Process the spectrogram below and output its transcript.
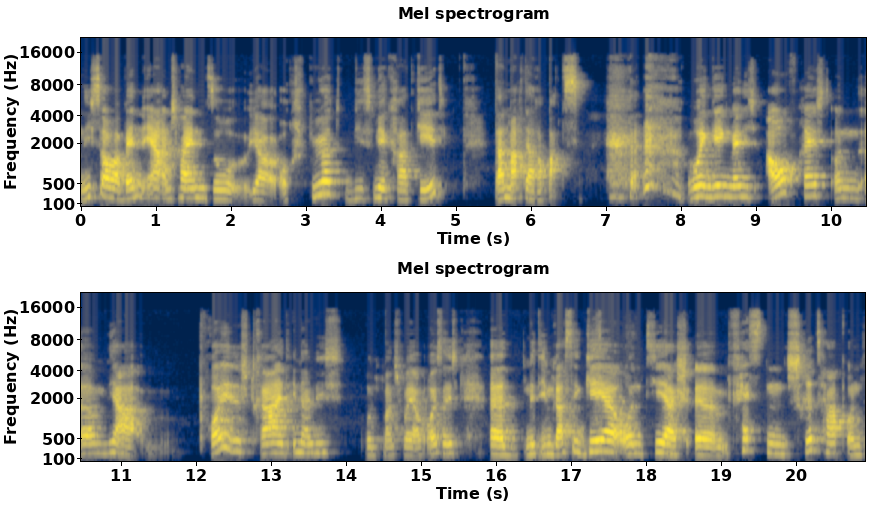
nicht so. Aber wenn er anscheinend so ja auch spürt, wie es mir gerade geht, dann macht er Rabatz. Wohingegen, wenn ich aufrecht und ähm, ja freudestrahlend innerlich und manchmal ja auch äußerlich äh, mit ihm Gassi gehe und hier äh, festen Schritt hab und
